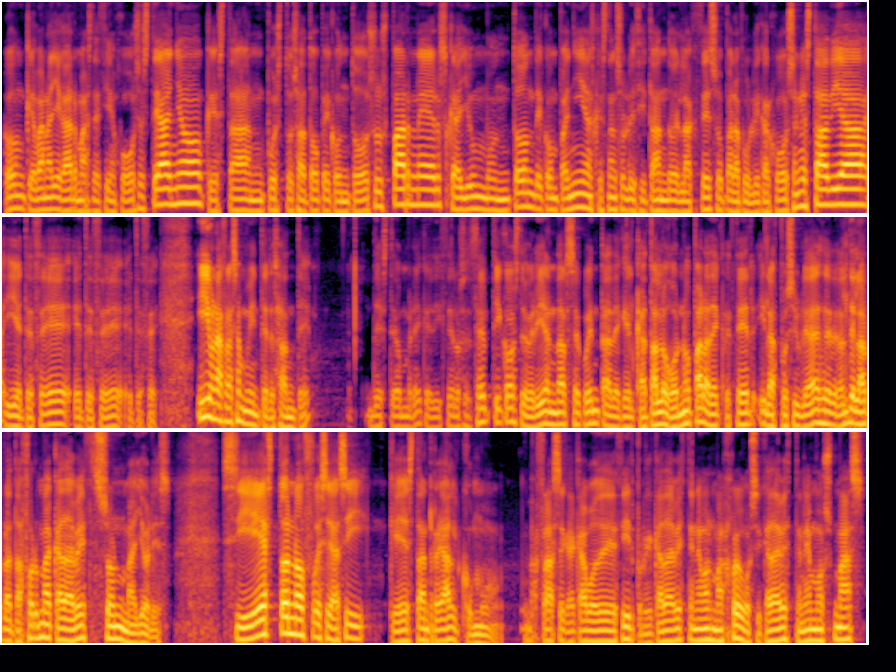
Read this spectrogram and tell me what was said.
con que van a llegar más de 100 juegos este año, que están puestos a tope con todos sus partners, que hay un montón de compañías que están solicitando el acceso para publicar juegos en Stadia, y etc, etc, etc. Y una frase muy interesante de este hombre que dice los escépticos deberían darse cuenta de que el catálogo no para de crecer y las posibilidades de, de la plataforma cada vez son mayores. Si esto no fuese así, que es tan real como la frase que acabo de decir, porque cada vez tenemos más juegos y cada vez tenemos más,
